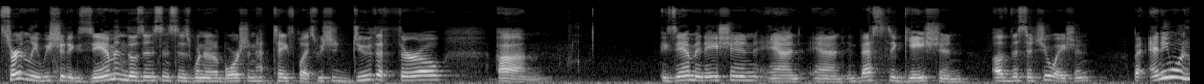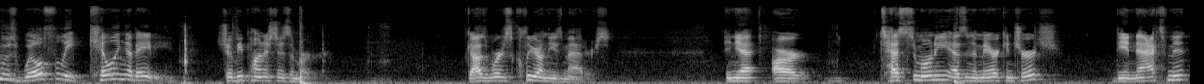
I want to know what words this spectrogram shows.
Certainly, we should examine those instances when an abortion takes place. We should do the thorough um, examination and, and investigation of the situation. But anyone who's willfully killing a baby should be punished as a murderer. God's word is clear on these matters. And yet, our testimony as an American church, the enactment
